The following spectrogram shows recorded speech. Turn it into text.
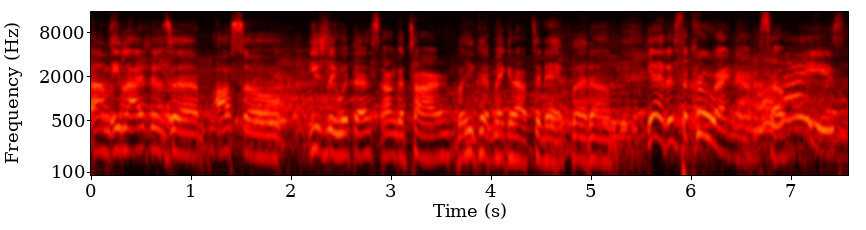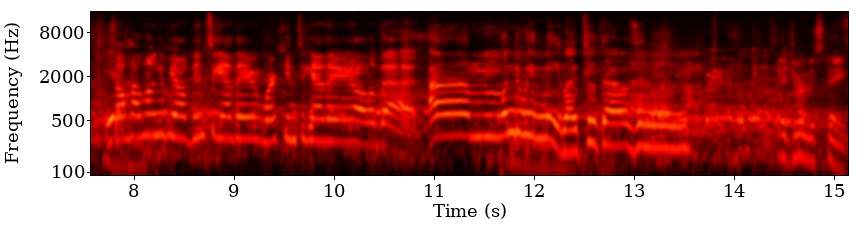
Um, Elijah's um, also usually with us on guitar, but he couldn't make it out today. But um, yeah, this is the crew right now. So. Nice. So how long have y'all been together, working together, all of that? Um, when did we meet? Like 2000 and At Georgia State.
